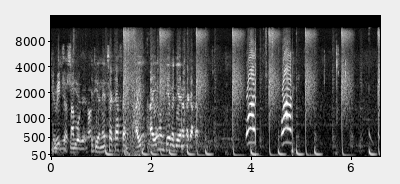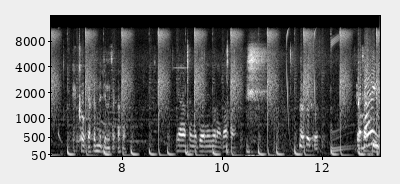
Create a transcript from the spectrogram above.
¿Qué bicho muerto? Tío, en esta casa. Hay un, hay un tío metido en esta casa. What? ¿qué haces metido en esta casa? Ya no se metió en ninguna casa. Nosotros. ¿Qué ¿Cómo estás he metido?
